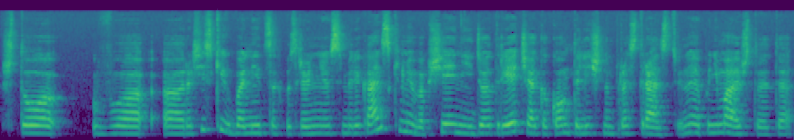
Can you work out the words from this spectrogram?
что в э, российских больницах по сравнению с американскими вообще не идет речь о каком-то личном пространстве. Ну, я понимаю, что это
